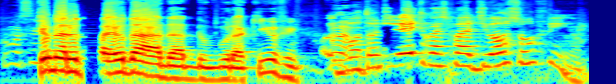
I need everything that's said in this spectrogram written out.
Como assim? Teu Naruto saiu da, da- do buraquinho, filho? O botão direito com a espada de osso, filho.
